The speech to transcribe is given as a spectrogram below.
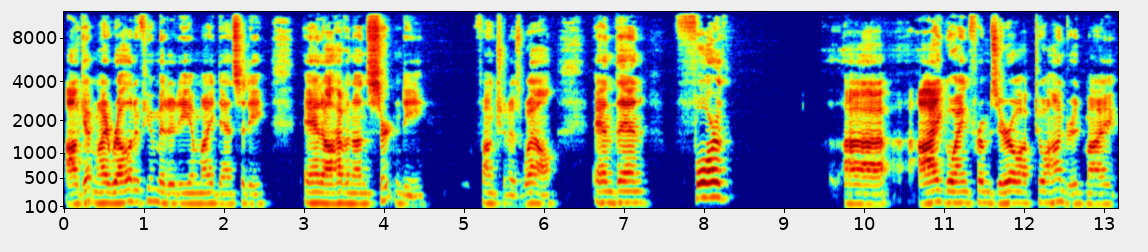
I'll get my relative humidity and my density, and I'll have an uncertainty function as well. And then for uh, i going from 0 up to 100, my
